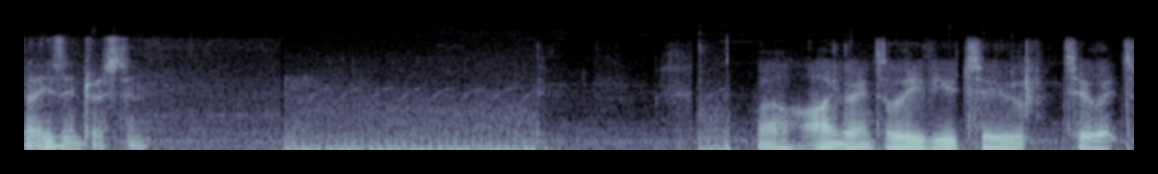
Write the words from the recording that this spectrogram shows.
That is interesting. Well, I'm going to leave you two to it.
